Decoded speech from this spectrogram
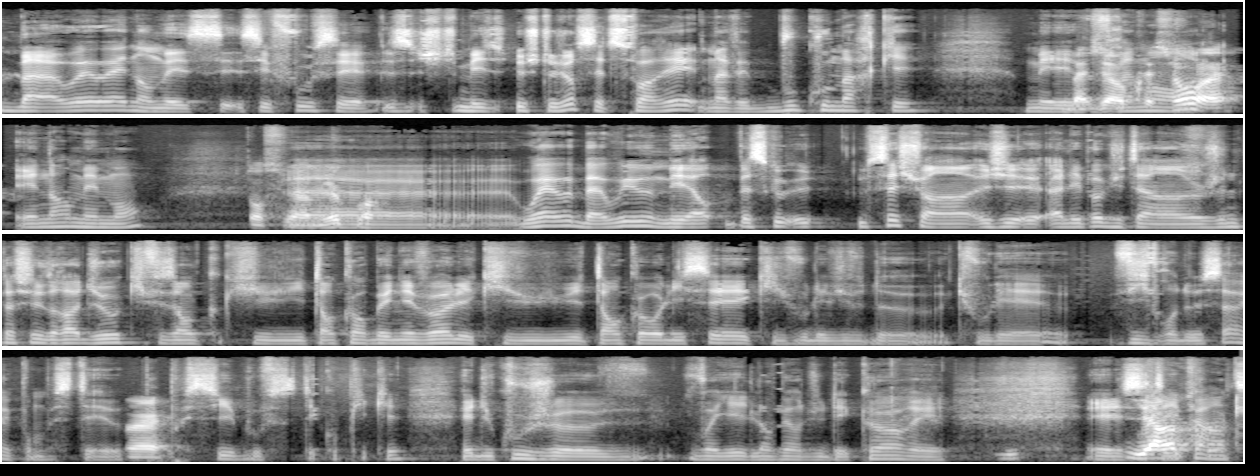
Bah ouais, ouais, non, mais c'est fou. Mais je te jure, cette soirée m'avait beaucoup marqué. Mais bah, vraiment, ouais. énormément. T'en souviens mieux, quoi. Euh, ouais, ouais, bah oui, mais parce que tu sais, je suis un, à l'époque, j'étais un jeune passionné de radio qui faisait, qui était encore bénévole et qui était encore au lycée et qui voulait vivre de, qui voulait vivre de ça. Et pour moi, c'était pas possible ou c'était compliqué. Et du coup, je voyais l'envers du décor et, et il y, a un truc,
